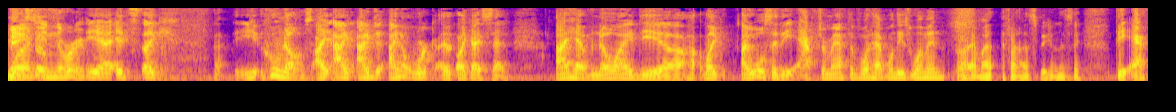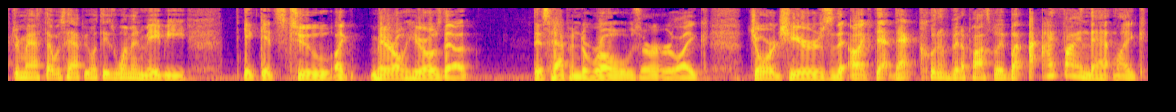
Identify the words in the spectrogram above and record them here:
that a weren't of- in the room. Yeah, it's like uh, you- who knows? I I, I, I don't work uh, like I said. I have no idea. How, like I will say, the aftermath of what happened with these women. Sorry, am I, if I'm not speaking this thing, the aftermath that was happening with these women. Maybe it gets to like Meryl heroes that this happened to Rose or like George hears that like that. That could have been a possibility, but I, I find that like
